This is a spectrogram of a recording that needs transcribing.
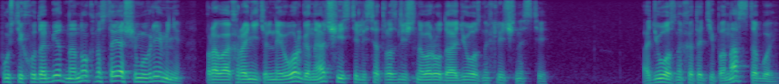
Пусть и худо-бедно, но к настоящему времени правоохранительные органы очистились от различного рода одиозных личностей. Одиозных это типа нас с тобой?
